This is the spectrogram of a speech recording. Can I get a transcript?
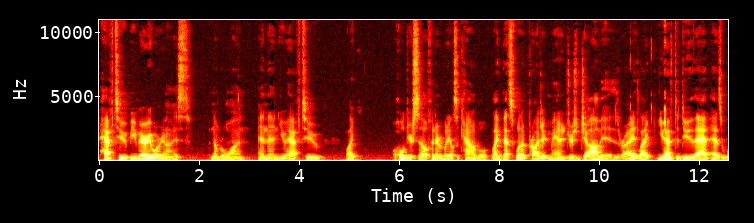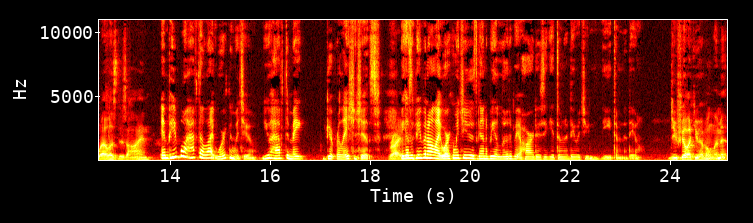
have to be very organized, number one, and then you have to like hold yourself and everybody else accountable. Like that's what a project manager's job is, right? Like you have to do that as well as design. And people have to like working with you. You have to make good relationships. Right. Because if people don't like working with you, it's going to be a little bit harder to get them to do what you need them to do. Do you feel like you have a limit?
